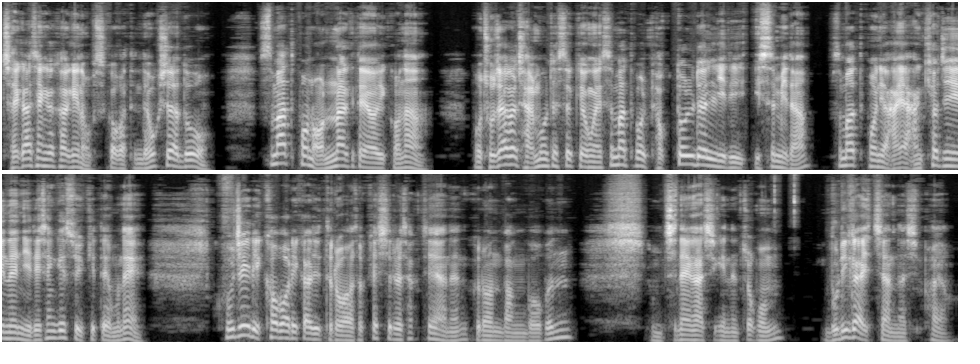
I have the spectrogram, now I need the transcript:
제가 생각하기엔 없을 것 같은데 혹시라도 스마트폰 언락이 되어 있거나 뭐 조작을 잘못했을 경우에 스마트폰 벽돌될 일이 있습니다. 스마트폰이 아예 안 켜지는 일이 생길 수 있기 때문에 굳이 리커버리까지 들어와서 캐시를 삭제하는 그런 방법은 좀 진행하시기는 조금 무리가 있지 않나 싶어요.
